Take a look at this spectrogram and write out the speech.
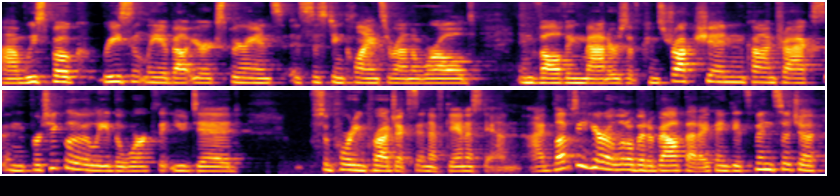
Um, we spoke recently about your experience assisting clients around the world involving matters of construction contracts and particularly the work that you did supporting projects in Afghanistan. I'd love to hear a little bit about that. I think it's been such a,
